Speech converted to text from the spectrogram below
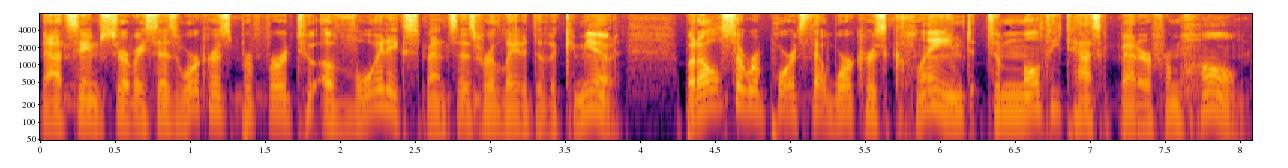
That same survey says workers preferred to avoid expenses related to the commute, but also reports that workers claimed to multitask better from home.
